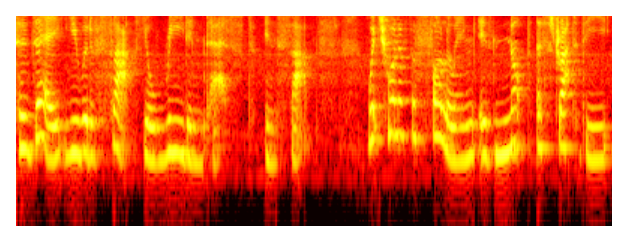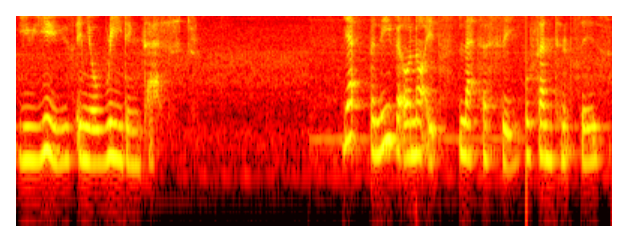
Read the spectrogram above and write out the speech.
Today, you would have sat your reading test in SATs. Which one of the following is not a strategy you use in your reading test? Yep, believe it or not, it's letter C. Full sentences.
